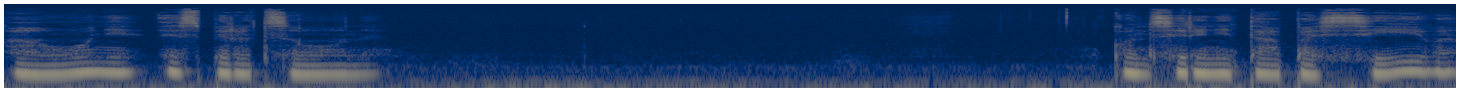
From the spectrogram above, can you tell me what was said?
a ogni espirazione. Con serenità passiva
